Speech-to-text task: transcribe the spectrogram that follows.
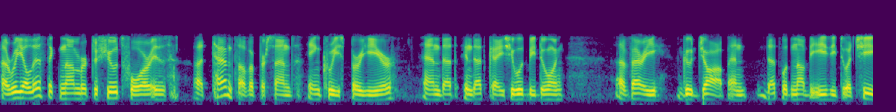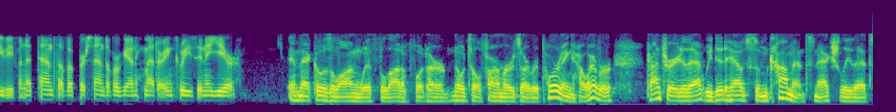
a realistic number to shoot for is a tenth of a percent increase per year, and that in that case you would be doing a very good job, and that would not be easy to achieve, even a tenth of a percent of organic matter increase in a year and that goes along with a lot of what our no-till farmers are reporting. However, contrary to that, we did have some comments, and actually, that's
